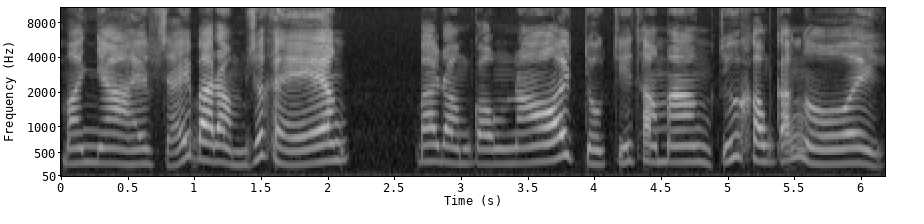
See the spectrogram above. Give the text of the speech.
Mà nhà hiệp sĩ ba đồng xuất hiện. Ba đồng còn nói chuột chỉ thăm ăn chứ không cắn người.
